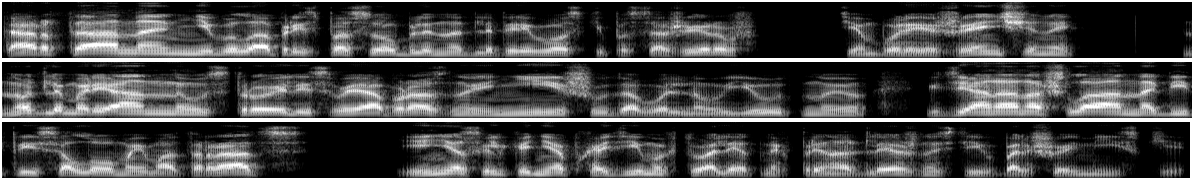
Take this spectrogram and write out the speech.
Тартана не была приспособлена для перевозки пассажиров, тем более женщины, но для Марианны устроили своеобразную нишу, довольно уютную, где она нашла набитый соломой матрац и несколько необходимых туалетных принадлежностей в большой миске.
